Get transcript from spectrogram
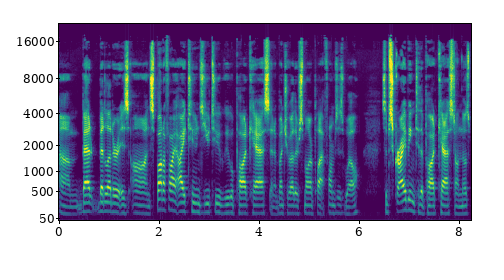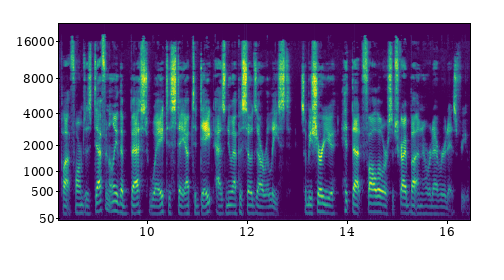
Um, Bed- Bedletter is on Spotify, iTunes, YouTube, Google Podcasts, and a bunch of other smaller platforms as well. Subscribing to the podcast on those platforms is definitely the best way to stay up to date as new episodes are released. So be sure you hit that follow or subscribe button or whatever it is for you.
